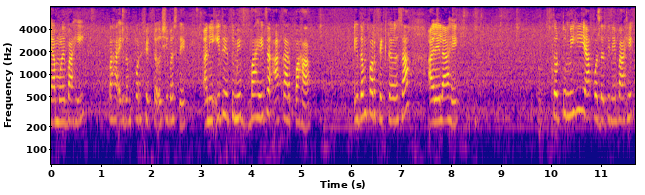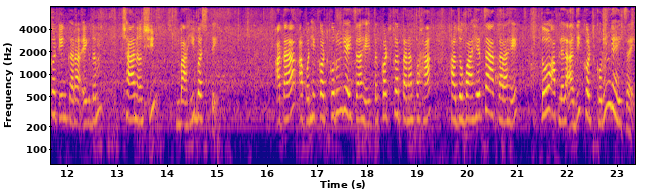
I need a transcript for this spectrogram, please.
यामुळे बाही पहा एकदम परफेक्ट अशी बसते. आणि इथे तुम्ही बाहीचा आकार पहा. एकदम परफेक्ट असा आलेला आहे. तर तुम्हीही या पद्धतीने बाही कटिंग करा. एकदम छान अशी बाही बसते. आता आपण हे कट करून घ्यायचं आहे. तर कट करताना पहा हा जो बाहेरचा आकार आहे तो आपल्याला आधी कट करून घ्यायचा आहे.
